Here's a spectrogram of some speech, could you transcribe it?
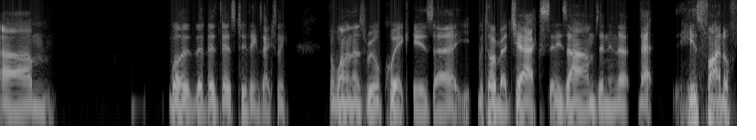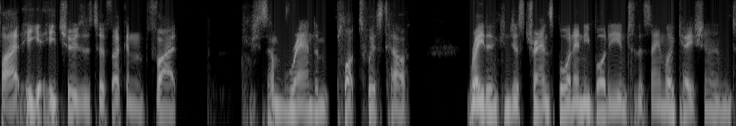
um, well, th- th- there's two things actually, but one of those real quick is uh, we're talking about Jax and his arms, and in that that his final fight, he he chooses to fucking fight some random plot twist how Raiden can just transport anybody into the same location and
